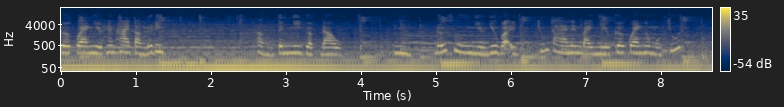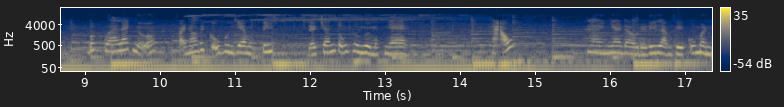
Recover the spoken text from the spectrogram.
Cơ quan nhiều thêm hai tầng nữa đi. Thần Tinh Nhi gật đầu. Ừ, đối phương nhiều như vậy, chúng ta nên bày nhiều cơ quan hơn một chút. Bất quá lát nữa, phải nói với cửu vương gia một tiếng, để tránh tổn thương người một nhà. Hảo! Hai nha đầu đều đi làm việc của mình.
